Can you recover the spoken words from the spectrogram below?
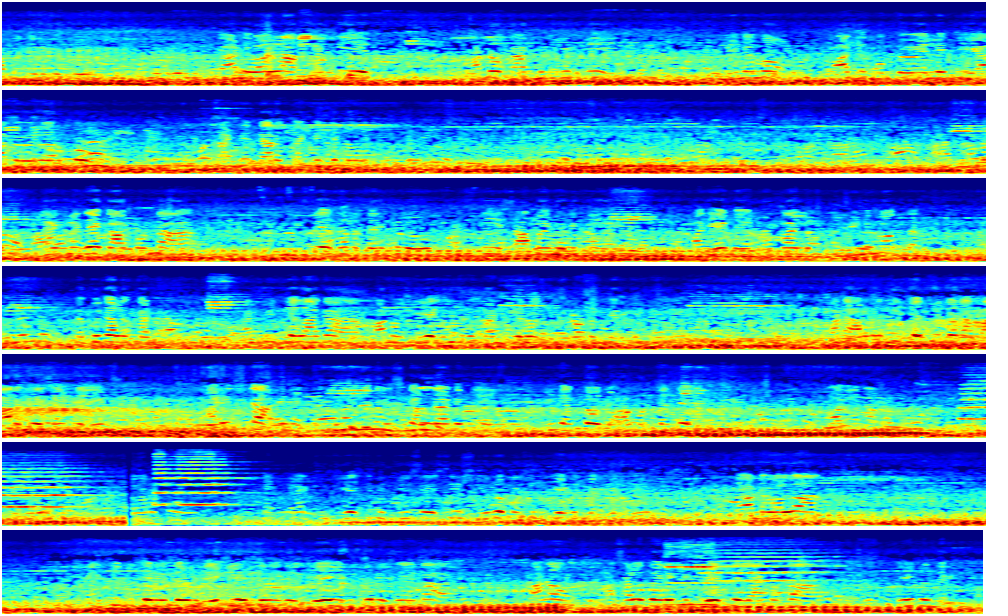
రావడం జరిగింది. దానివల్ల ప్రతి ఆటో కార్మికుడికి మినిమం పాతి ముప్పై వేల నుంచి యాభై వేల వరకు కంటి ధర తగ్గించడం. ఇదే కాకుండా విశేషాల సరుకులు ప్రతి సామాన్యుడికి పదిహేడు వేల రూపాయలు మినిమం తగ్గుదల కనిపించేలాగా మనం జిఎస్టీ టూ పాయింట్ జీరో తీసుకోవడం జరిగింది. మన అభివృద్ధి చేస్తున్న భారతదేశాన్ని మరింత తీసుకెళ్ళడానికి ఇది ఎంతో దోహదపడుతుంది ట్యాక్స్ జిఎస్టీని తీసేసి జీరో పర్సెంట్ చేయడం జరిగింది దానివల్ల హెల్త్ ఇన్సూరెన్స్ వెహికల్ ఇన్సూరెన్స్ ఏ ఇన్సూరెన్స్ అయినా మనం అసలు ధరకి జిఎస్టీ లేకుండా చేయడం జరిగింది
